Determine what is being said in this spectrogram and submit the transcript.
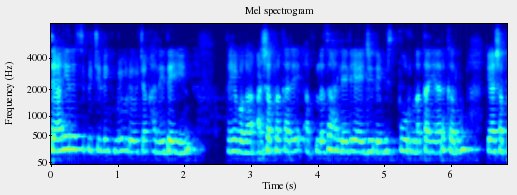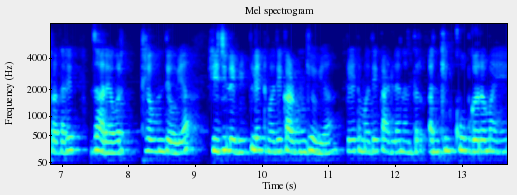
त्याही रेसिपीची लिंक मी व्हिडिओच्या खाली देईन. तर हे बघा अशा प्रकारे आपलं झालेली आहे जिलेबी पूर्ण तयार करून ही अशा प्रकारे झाऱ्यावर ठेवून देऊया. ही जिलेबी प्लेटमध्ये काढून घेऊया. प्लेटमध्ये काढल्यानंतर आणखीन खूप गरम आहे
